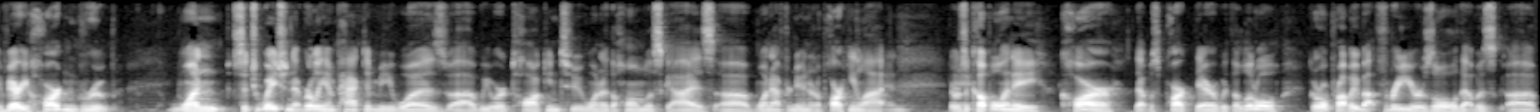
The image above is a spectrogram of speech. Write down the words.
a very hardened group. one situation that really impacted me was uh, we were talking to one of the homeless guys uh, one afternoon in a parking lot, and there was a couple in a car that was parked there with a little girl, probably about three years old, that was uh,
